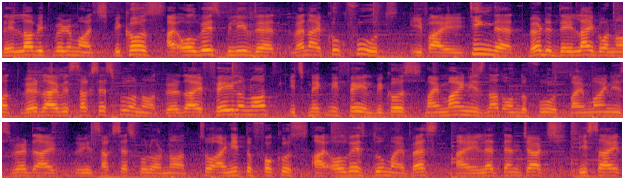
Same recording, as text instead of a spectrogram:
They love it very much because I always believe that when I cook food, if I think that whether they like or not, whether I was successful or not, whether I fail or not, it's make me fail because my mind is not on the food. My mind is whether I will successful or not. So I need to focus. I always do my best. I let them judge, decide,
